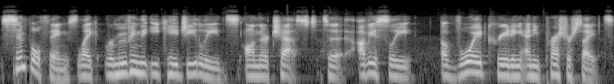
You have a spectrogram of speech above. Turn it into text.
simple things like removing the EKG leads on their chest to obviously avoid creating any pressure sites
